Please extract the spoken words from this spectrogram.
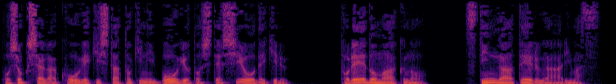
捕食者が攻撃した時に防御として使用できる、トレードマークのスティンガーテールがあります。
